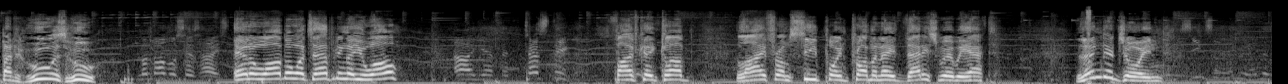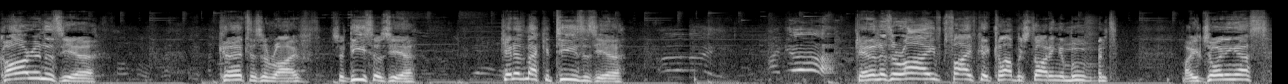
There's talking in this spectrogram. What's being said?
But who is who? Says hi. Elawaba, what's happening? Are you well? Oh, yeah, fantastic. 5K Club, live from Sea Point Promenade. That is where we're at. Linda joined. Karen is here. Kurt has arrived. So Shadiso's here. Kenneth McAtees is here. Kenneth has arrived. 5K Club, we're starting a movement. Are you joining us?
